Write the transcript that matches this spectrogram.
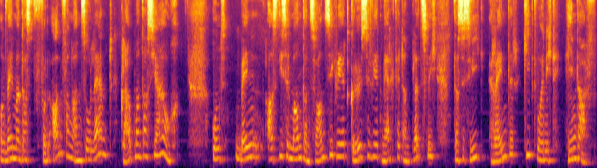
Und wenn man das von Anfang an so lernt, glaubt man das ja auch. Und wenn, als dieser Mann dann 20 wird, größer wird, merkt er dann plötzlich, dass es wie Ränder gibt, wo er nicht hin darf.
